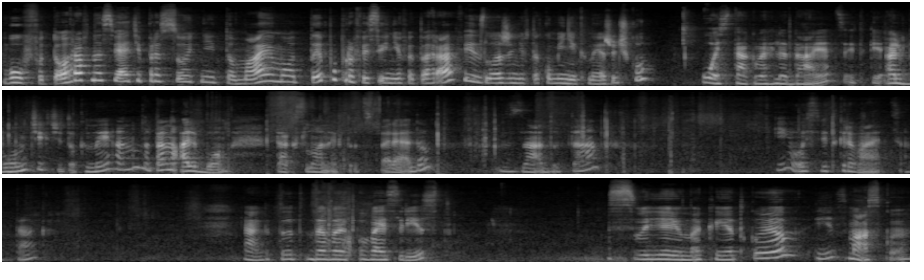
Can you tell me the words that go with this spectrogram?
Був фотограф на святі присутній, то маємо типу професійні фотографії, зложені в таку міні-книжечку. Ось так виглядає цей такий альбомчик, чи то книга, ну, напевно, альбом. Так, слоник тут спереду, ззаду, так. І ось відкривається, так. Так, тут Давид увесь ріст з своєю накидкою і з маскою.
